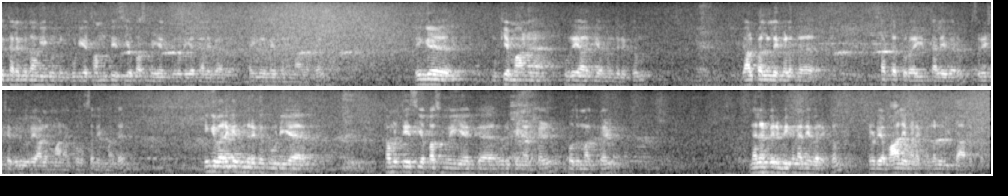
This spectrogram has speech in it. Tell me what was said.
நிகழ்வுகளுக்கு தலைமை தாங்கி கொண்டிருக்கக்கூடிய தமிழ் தேசிய பசுமை இயக்கத்தினுடைய தலைவர் ஐங்கர் அவர்கள். இங்கு முக்கியமான உரையாற்றி அமர்ந்திருக்கும் யாழ் பல்கலைக்கழக சட்டத்துறை தலைவரும் சிரேஷ்ட விரிவுரையாளருமான கௌசலை மதன். இங்கு வருகை தந்திருக்கக்கூடிய தமிழ் தேசிய பசுமை இயக்க உறுப்பினர்கள் பொதுமக்கள் நலன் விரும்பிகள் அனைவருக்கும் என்னுடைய மாலை வணக்கங்கள் உரித்தாகட்டும்.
